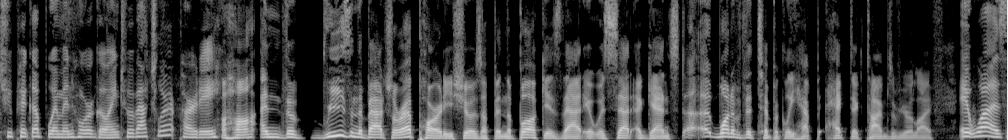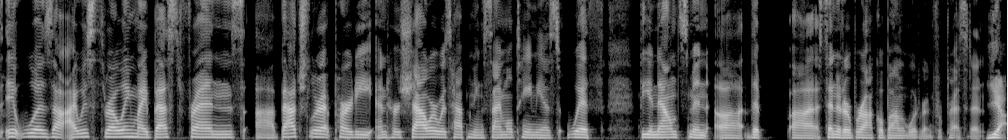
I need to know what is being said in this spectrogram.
to pick up women who are going to a bachelorette party. Uh huh. And the reason the bachelorette party shows up in the book is that it was set against uh, one of the typically hep- hectic times of your life. It was. It was. Uh, I was throwing my best friend's uh, bachelorette party, and her shower was happening simultaneous with the announcement uh, that uh, Senator Barack Obama would run for president. Yeah.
